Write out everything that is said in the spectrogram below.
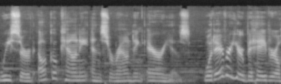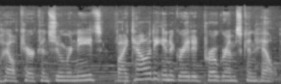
We serve Elko County and surrounding areas. Whatever your behavioral health care consumer needs, Vitality Integrated Programs can help.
